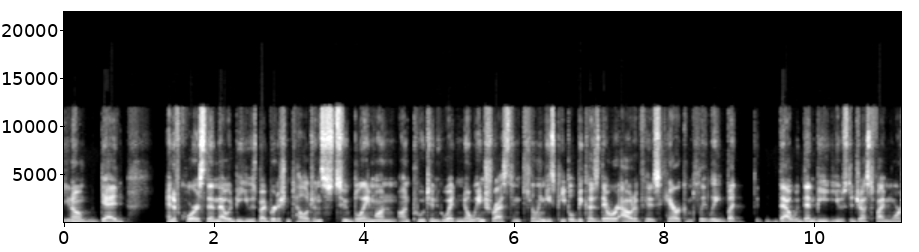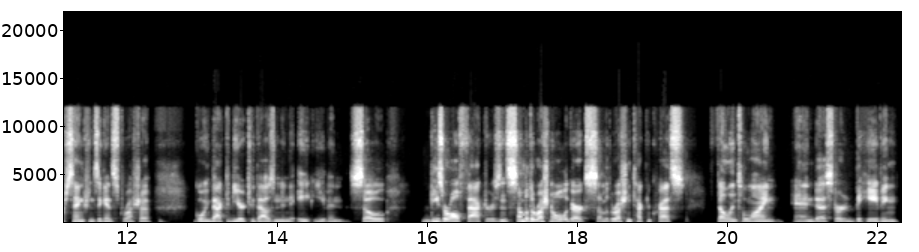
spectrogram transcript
you know dead and of course, then that would be used by British intelligence to blame on on Putin, who had no interest in killing these people because they were out of his hair completely. But that would then be used to justify more sanctions against Russia, going back to the year 2008, even. So these are all factors, and some of the Russian oligarchs, some of the Russian technocrats fell into line and uh, started behaving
